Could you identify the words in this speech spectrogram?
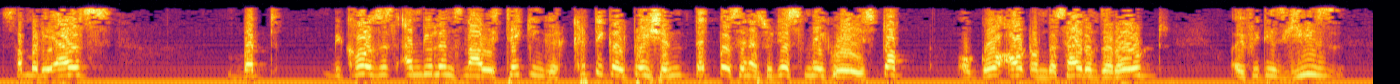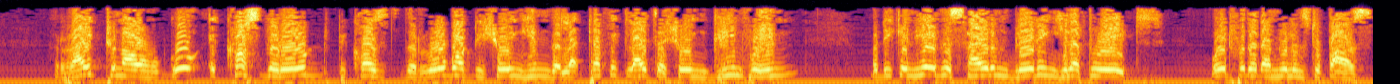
somebody else, but because this ambulance now is taking a critical patient, that person has to just make way, stop or go out on the side of the road, if it is his right to now go across the road because the robot is showing him the traffic lights are showing green for him, but he can hear the siren blaring, he'll have to wait. Wait for that ambulance to pass.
